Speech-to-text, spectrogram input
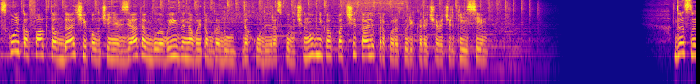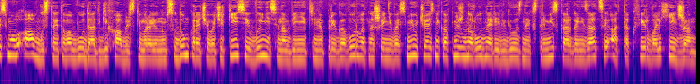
Сколько фактов дачи и получения взяток было выявлено в этом году? Доходы и расходы чиновников подсчитали в прокуратуре Карачева-Черкесии. 28 августа этого года от Гихабльским районным судом Карачева-Черкесии вынесен обвинительный приговор в отношении восьми участников международной религиозной экстремистской организации «Ат-Такфир Вальхиджа».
